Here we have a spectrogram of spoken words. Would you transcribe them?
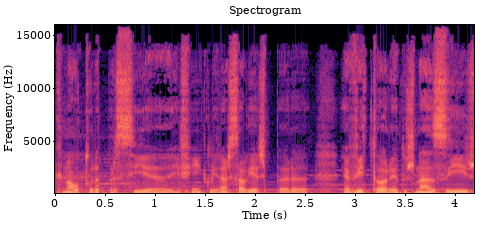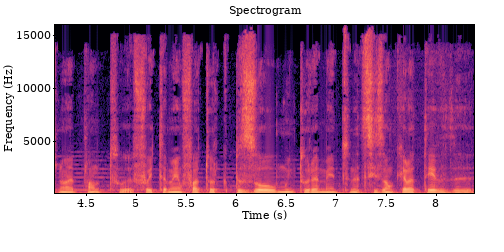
que na altura parecia, enfim, inclinar-se, aliás, para a vitória dos nazis, não é? Pronto, foi também um fator que pesou muito duramente na decisão que ela teve de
